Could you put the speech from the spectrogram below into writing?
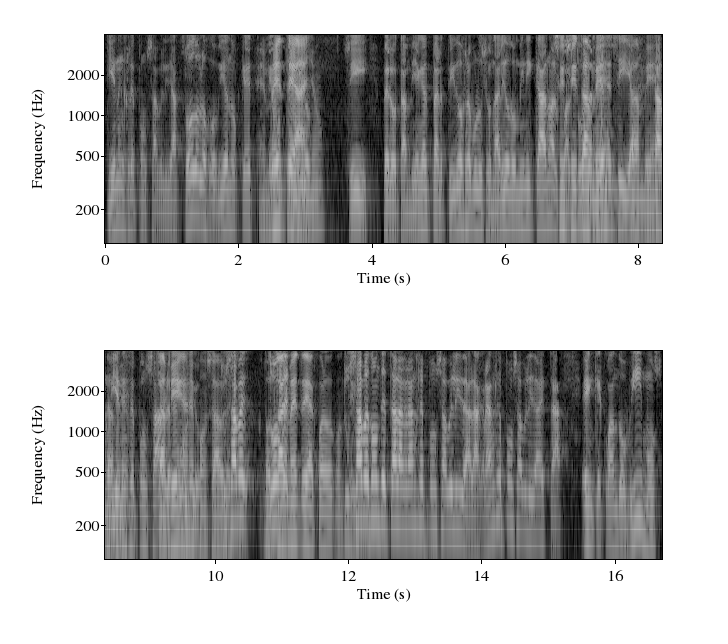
tienen responsabilidad todos los gobiernos que... que En hemos 20 tenido. años. Sí, pero también el Partido Revolucionario Dominicano al Sí, cual sí, tú también, pertenecías, también, es responsable. También es responsable, ¿Tú sabes sí. dónde- Totalmente de acuerdo contigo. ¿Tú sabes dónde está la gran responsabilidad? La gran responsabilidad está en que cuando vimos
